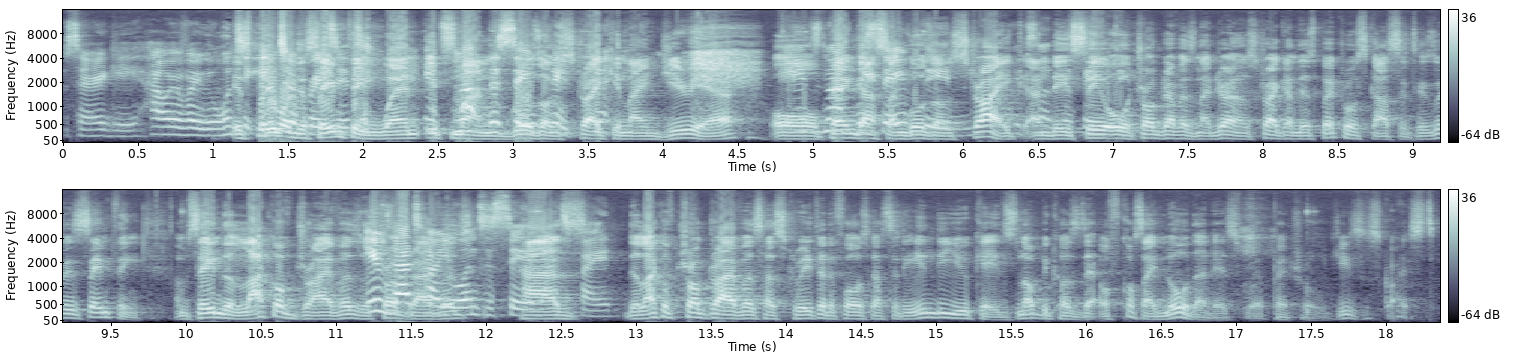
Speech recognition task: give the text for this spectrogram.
Sergey, however you want it's to interpret it. It's pretty much the same thing when IPMAN goes on strike in Nigeria or PENGASSAN goes on strike it's and they the say, oh, truck drivers in Nigeria on strike and there's petrol scarcity. So it's the same thing. I'm saying the lack of drivers, if that's how you want to say has, it, The lack of truck drivers has created a fuel scarcity in the UK. It's not because, of course, I know that it's petrol. Jesus Christ.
